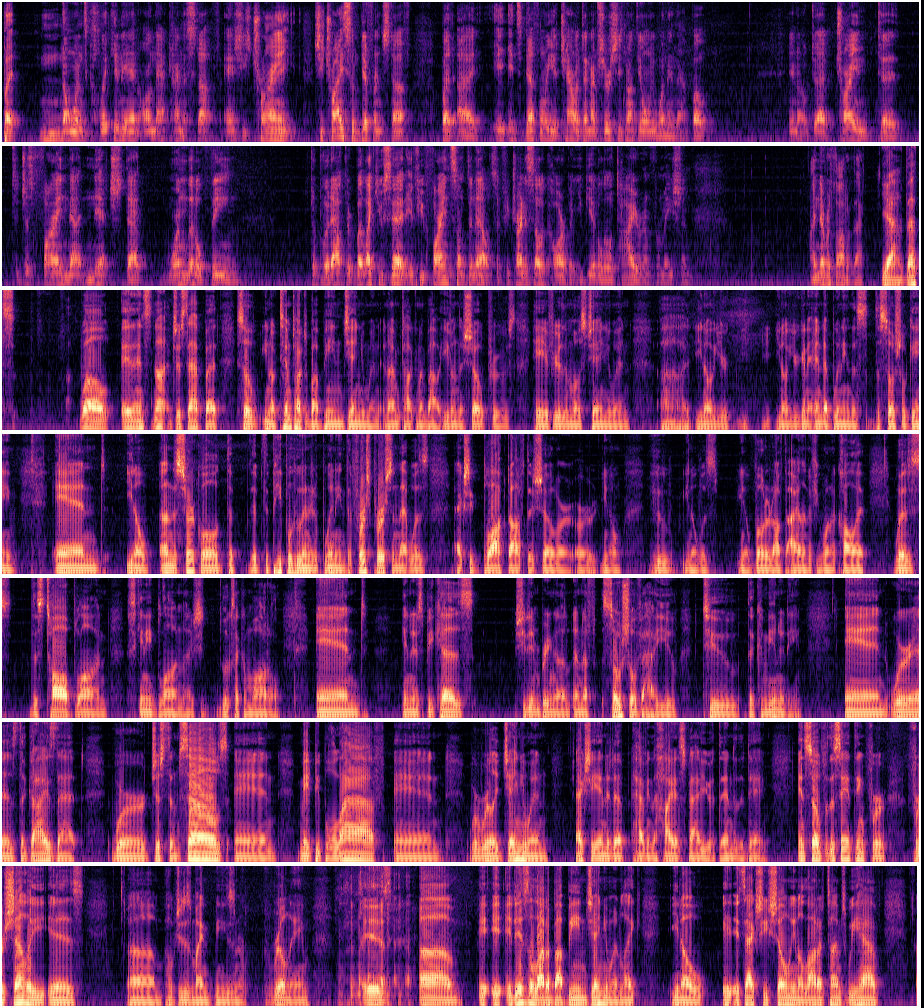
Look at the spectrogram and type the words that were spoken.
but no one's clicking in on that kind of stuff. And she's trying she tries some different stuff, but uh, it, it's definitely a challenge, and I'm sure she's not the only one in that boat. You know, uh, trying to to just find that niche, that one little thing to put out there. But like you said, if you find something else, if you're trying to sell a car, but you give a little tire information, I never thought of that. Yeah, that's well, and it's not just that, but so you know, Tim talked about being genuine, and I'm talking about even the show proves, hey, if you're the most genuine, uh, you know, you're you, you know you're going to end up winning this the social game, and you know, on the circle, the, the the people who ended up winning, the first person that was actually blocked off the show, or or you know, who you know was you know voted off the island, if you want to call it, was this tall blonde, skinny blonde. She looks like a model, and and it's because she didn't bring a, enough social value to the community. And whereas the guys that were just themselves and made people laugh and were really genuine actually ended up having the highest value at the end of the day. And so for the same thing for for Shelly is um, hope she doesn't mind me using her real name is um, it, it, it is a lot about being genuine. Like, you know, it, it's actually showing a lot of times we have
